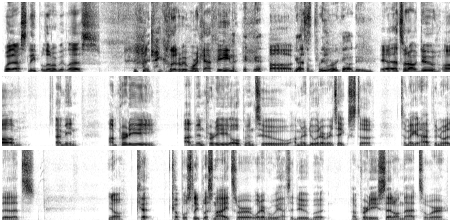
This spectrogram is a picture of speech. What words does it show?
whether I sleep a little bit less, I drink a little bit more caffeine. Uh, You got some pre workout, dude. yeah, that's what I would do. Um, I mean, I'm pretty. I've been pretty open to. I'm gonna do whatever it takes to to make it happen. Whether that's, you know, couple sleepless nights or whatever we have to do. But I'm pretty set on that. To where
